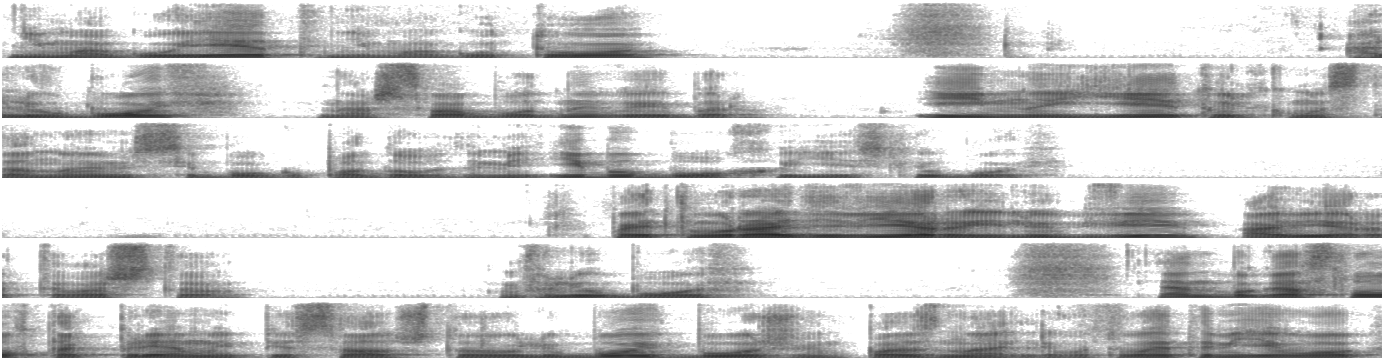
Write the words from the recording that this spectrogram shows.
Не могу это, не могу то. А любовь – наш свободный выбор. И именно ей только мы становимся богоподобными. Ибо Бог и есть любовь. Поэтому ради веры и любви, а вера-то во что? В любовь. Иоанн Богослов так прямо и писал, что любовь Божию познали. Вот в этом его,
